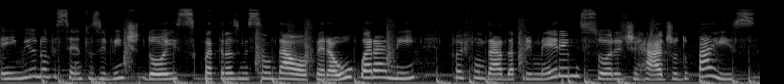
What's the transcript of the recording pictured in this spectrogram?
Em 1922, com a transmissão da ópera O Guarani, foi fundada a primeira emissora de rádio do país,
